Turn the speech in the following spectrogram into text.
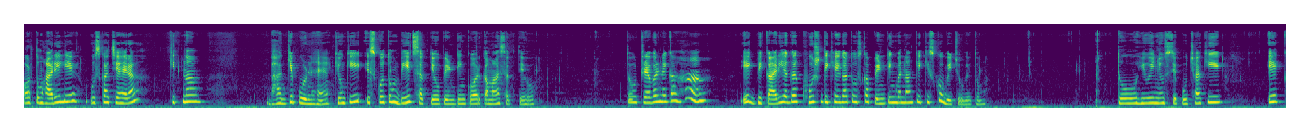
और तुम्हारे लिए उसका चेहरा कितना भाग्यपूर्ण है, क्योंकि इसको तुम बेच सकते हो पेंटिंग को और कमा सकते हो। तो ट्रेवर ने कहा हाँ एक भिकारी अगर खुश दिखेगा तो उसका पेंटिंग बना के किसको बेचोगे तुम? तो ह्यूई ने उससे पूछा कि, एक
